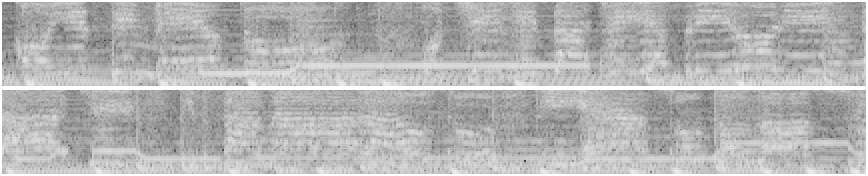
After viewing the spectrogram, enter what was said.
conhecimento. Utilidade é prioridade. Está na Arauto e é assunto nosso.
